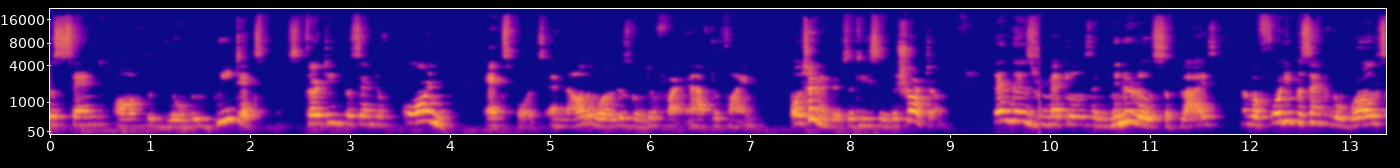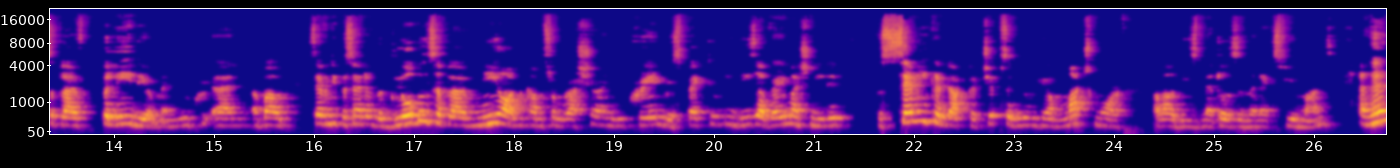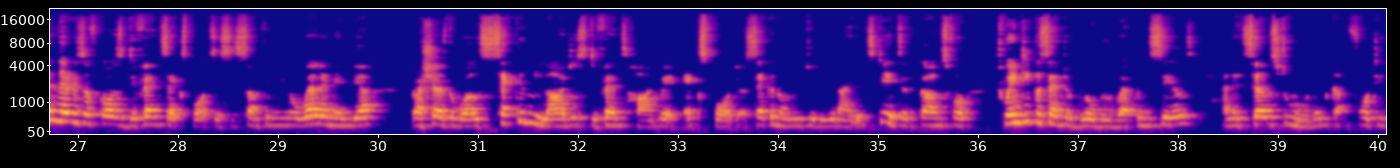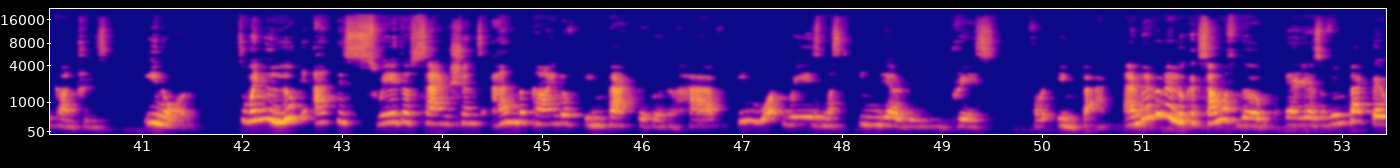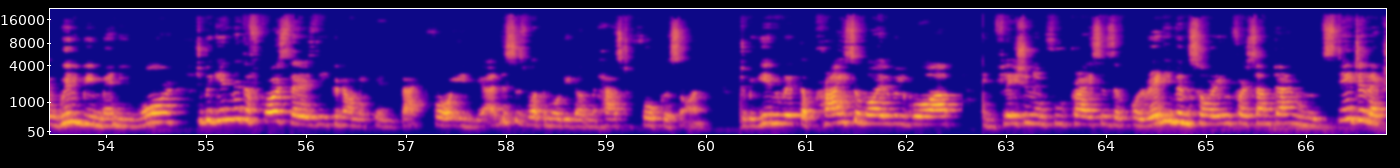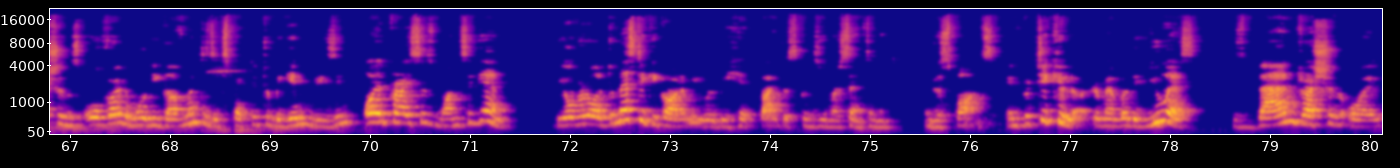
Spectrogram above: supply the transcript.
of the global wheat exports, 13% of corn exports, and now the world is going to find, have to find alternatives, at least in the short term. Then there's metals and mineral supplies. Remember, 40% of the world's supply of palladium and, and about 70% of the global supply of neon comes from Russia and Ukraine, respectively. These are very much needed the semiconductor chips, and you'll hear much more about these metals in the next few months. And then there is, of course, defense exports. This is something you know well in India. Russia is the world's second largest defense hardware exporter, second only to the United States. It accounts for 20% of global weapon sales and it sells to more than 40 countries in all. So when you look at this swathe of sanctions and the kind of impact they're going to have, in what ways must India really brace for impact. And we're going to look at some of the areas of impact. There will be many more. To begin with, of course, there is the economic impact for India. This is what the Modi government has to focus on. To begin with, the price of oil will go up. Inflation and food prices have already been soaring for some time. With state elections over, the Modi government is expected to begin raising oil prices once again. The overall domestic economy will be hit by this consumer sentiment in response. In particular, remember the US has banned Russian oil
